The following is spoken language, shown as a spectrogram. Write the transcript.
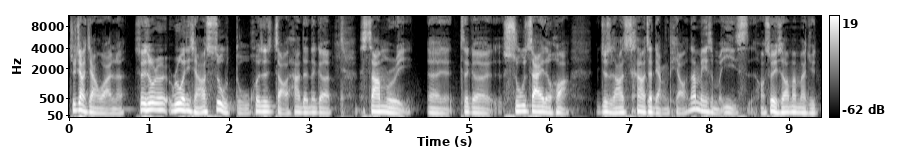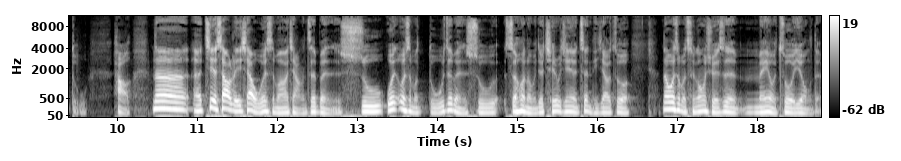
就这样讲完了。所以说，如果你想要速读或者找他的那个 summary，呃，这个书摘的话，你就只要看到这两条，那没什么意思啊。所以说要慢慢去读。好，那呃，介绍了一下我为什么要讲这本书，为为什么读这本书之后呢，我们就切入今天的正题，叫做那为什么成功学是没有作用的？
